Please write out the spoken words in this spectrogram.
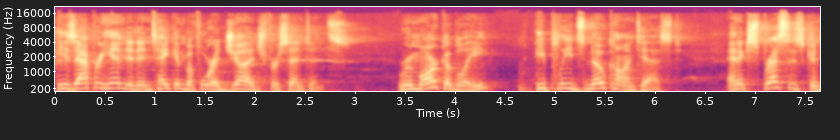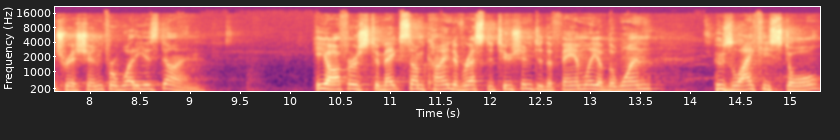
He is apprehended and taken before a judge for sentence. Remarkably, he pleads no contest and expresses contrition for what he has done. He offers to make some kind of restitution to the family of the one whose life he stole.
